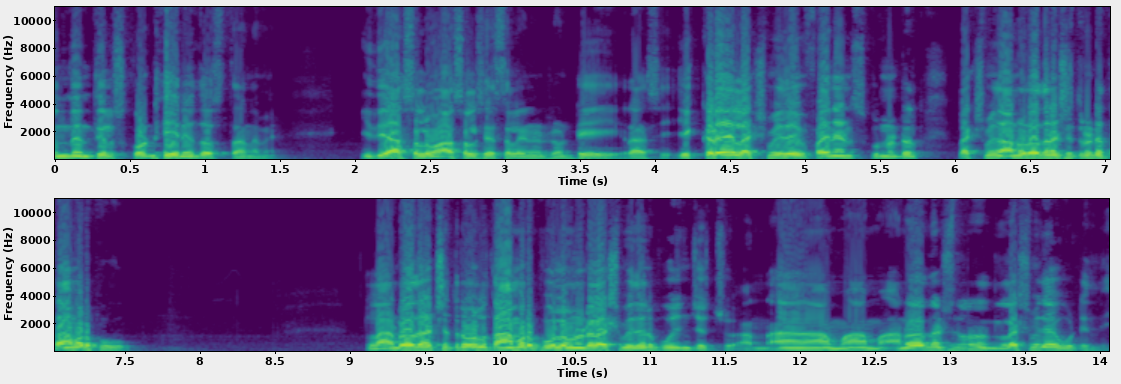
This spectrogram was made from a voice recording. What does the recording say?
ఉందని తెలుసుకోండి ఎనిమిదో స్థానమే. ఇది అసలు అసలు చేసలైనటువంటి రాశి. ఇక్కడే లక్ష్మీదేవి ఫైనాన్స్ ఉన్నటువంటి లక్ష్మీదేవి అనురాధ నక్షత్రం అంటే తామర పువ్వు. అనురాధ నక్షత్రంలో తామర పువ్వులో ఉండే లక్ష్మీదేవిని పూజించవచ్చు. అనురాధ నక్షత్రంలో లక్ష్మీదేవి పుట్టింది.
